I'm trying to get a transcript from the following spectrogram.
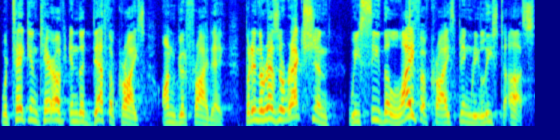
were taken care of in the death of Christ on Good Friday. But in the resurrection, we see the life of Christ being released to us,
